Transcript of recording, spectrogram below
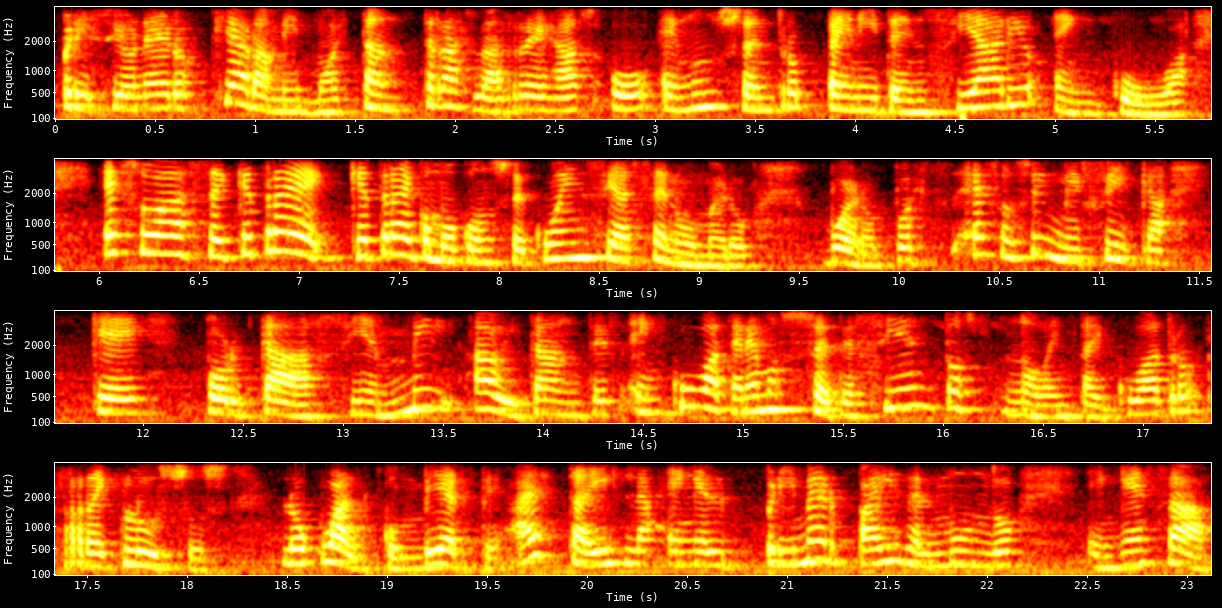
prisioneros que ahora mismo están tras las rejas o en un centro penitenciario en Cuba. Eso hace, ¿qué trae, qué trae como consecuencia ese número? Bueno, pues eso significa que por cada 100.000 habitantes, en Cuba tenemos 794 reclusos, lo cual convierte a esta isla en el primer país del mundo en esa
